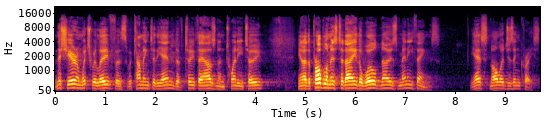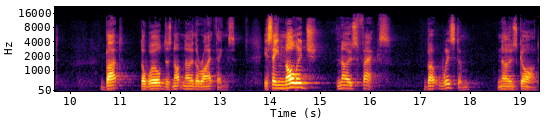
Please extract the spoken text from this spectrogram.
this year in which we live, as we're coming to the end of 2022, you know, the problem is today the world knows many things. Yes, knowledge is increased, but the world does not know the right things. You see, knowledge knows facts, but wisdom knows God.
